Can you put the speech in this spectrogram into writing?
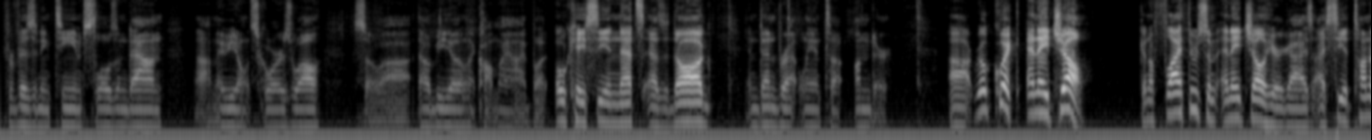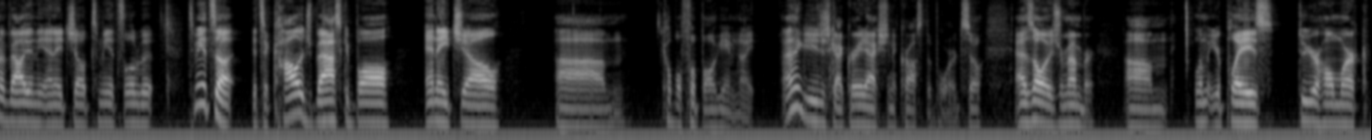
for visiting teams, slows them down. Uh, maybe you don't score as well. So uh, that would be the other one that caught my eye. But OKC and Nets as a dog, and Denver Atlanta under. Uh, real quick, NHL. Gonna fly through some NHL here, guys. I see a ton of value in the NHL. To me, it's a little bit. To me, it's a it's a college basketball NHL, um, couple football game night. I think you just got great action across the board. So, as always, remember um, limit your plays, do your homework,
